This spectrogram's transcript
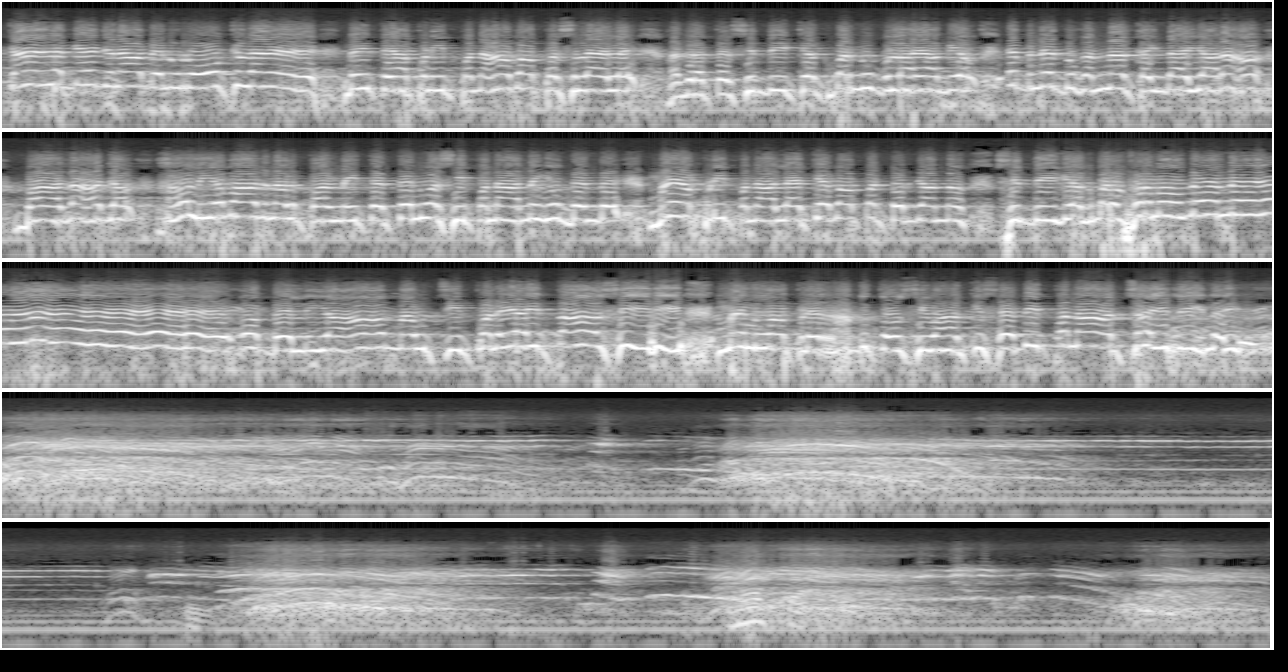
کہنے لگے جناب یہ روک لے، نہیں تے اپنی پناہ واپس لے لے۔ حضرت صدیق اکبر نو بلایا گیا۔ ابن دگنا کہندا یار بعد آ جا۔ حالی آواز نال پڑھنی تے تینوں اسی پناہ نہیں دیں دے میں اپنی پناہ لے کے واپس ٹر جانا۔ صدیق اکبر فرما نے او بیلیا میں اچھی پڑھیا ہی تا سی۔ مینو اپنے رب تو سوا کسے دی پناہ چاہیے نہیں۔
